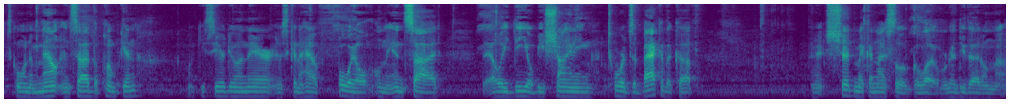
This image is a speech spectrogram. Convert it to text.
It's going to mount inside the pumpkin, like you see her doing there, and it's going to have foil on the inside. The LED will be shining towards the back of the cup, and it should make a nice little glow. We're going to do that on the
